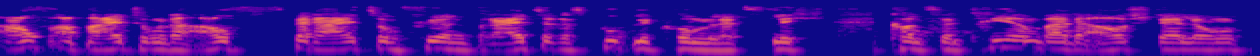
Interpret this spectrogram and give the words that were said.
Aufarbeitung oder Aufbereitung für ein breiteres Publikum letztlich konzentrieren bei der Ausstellung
